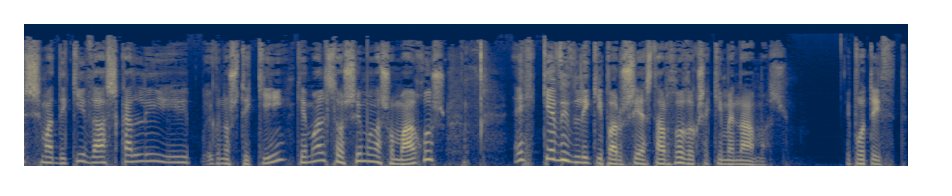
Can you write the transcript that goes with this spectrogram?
σημαντικοί δάσκαλοι γνωστικοί και μάλιστα ο Σίμωνας ο Μάγος έχει και βιβλική παρουσία στα ορθόδοξα κείμενά μας. Υποτίθεται.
